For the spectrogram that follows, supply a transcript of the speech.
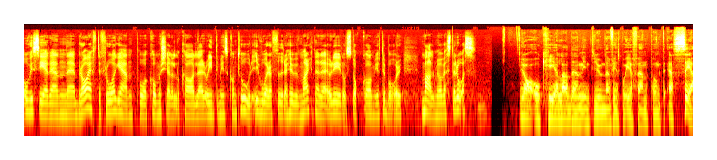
och vi ser en bra efterfrågan på kommersiella lokaler och inte minst kontor i våra fyra huvudmarknader. Och det är då Stockholm, Göteborg, Malmö och Västerås. Mm. Ja, och hela den intervjun den finns på efn.se.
